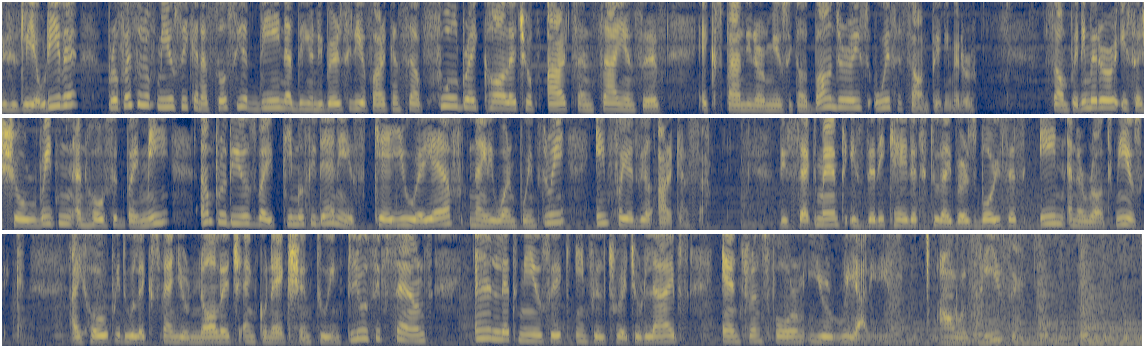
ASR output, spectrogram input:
This is Lia Uribe, professor of music and associate dean at the University of Arkansas Fulbright College of Arts and Sciences, expanding our musical boundaries with Sound Perimeter. Sound Perimeter is a show written and hosted by me and produced by Timothy Dennis, KUAF 91.3 in Fayetteville, Arkansas. This segment is dedicated to diverse voices in and around music. I hope it will expand your knowledge and connection to inclusive sounds and let music infiltrate your lives and transform your realities. I will see you soon.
